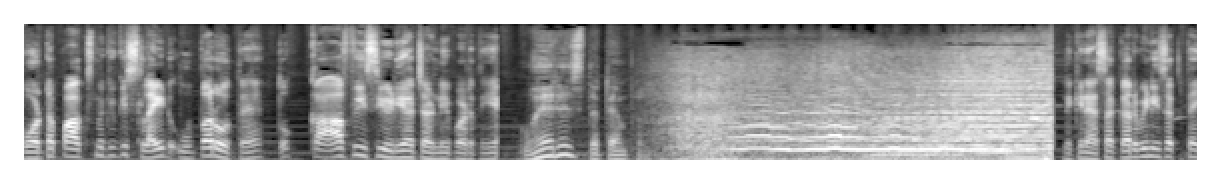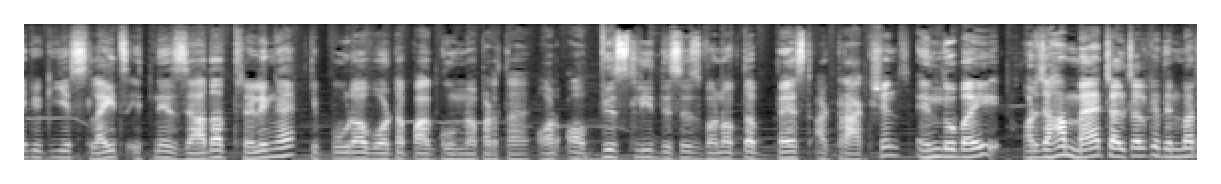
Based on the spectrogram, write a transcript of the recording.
वाटर पार्क्स में क्योंकि स्लाइड ऊपर होते हैं तो काफ़ी सीढ़ियाँ चढ़नी पड़ती हैं Where इज़ द temple? लेकिन ऐसा कर भी नहीं सकते क्योंकि ये स्लाइड्स इतने ज़्यादा थ्रिलिंग है कि पूरा वाटर पार्क घूमना पड़ता है। और obviously this is one of the best attraction in Dubai और जहाँ मैं चल चल के दिन भर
